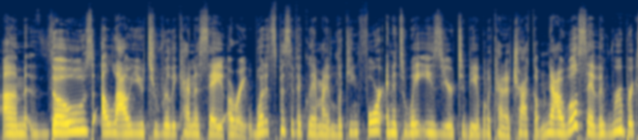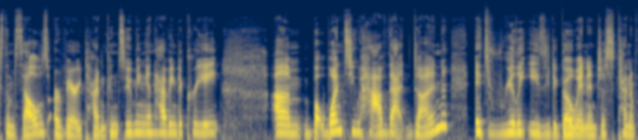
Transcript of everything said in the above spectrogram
um, those allow you to really kind of say, all right, what specifically am I looking for? And it's way easier to be able to kind of track them. Now, I will say the rubrics themselves are very time consuming and having to create. Um, but once you have that done, it's really easy to go in and just kind of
